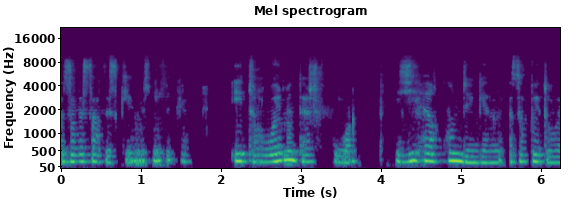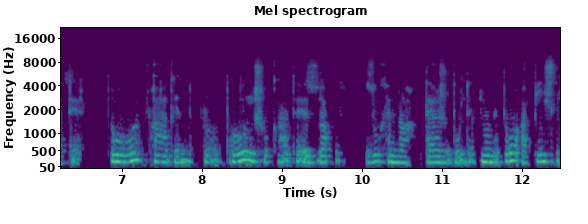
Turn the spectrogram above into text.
зависати з кимось, ну таке. І träumen теж for. Sie запитувати про, fragen, про, про і шукати, nach теж буде. Ну не про, а після,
